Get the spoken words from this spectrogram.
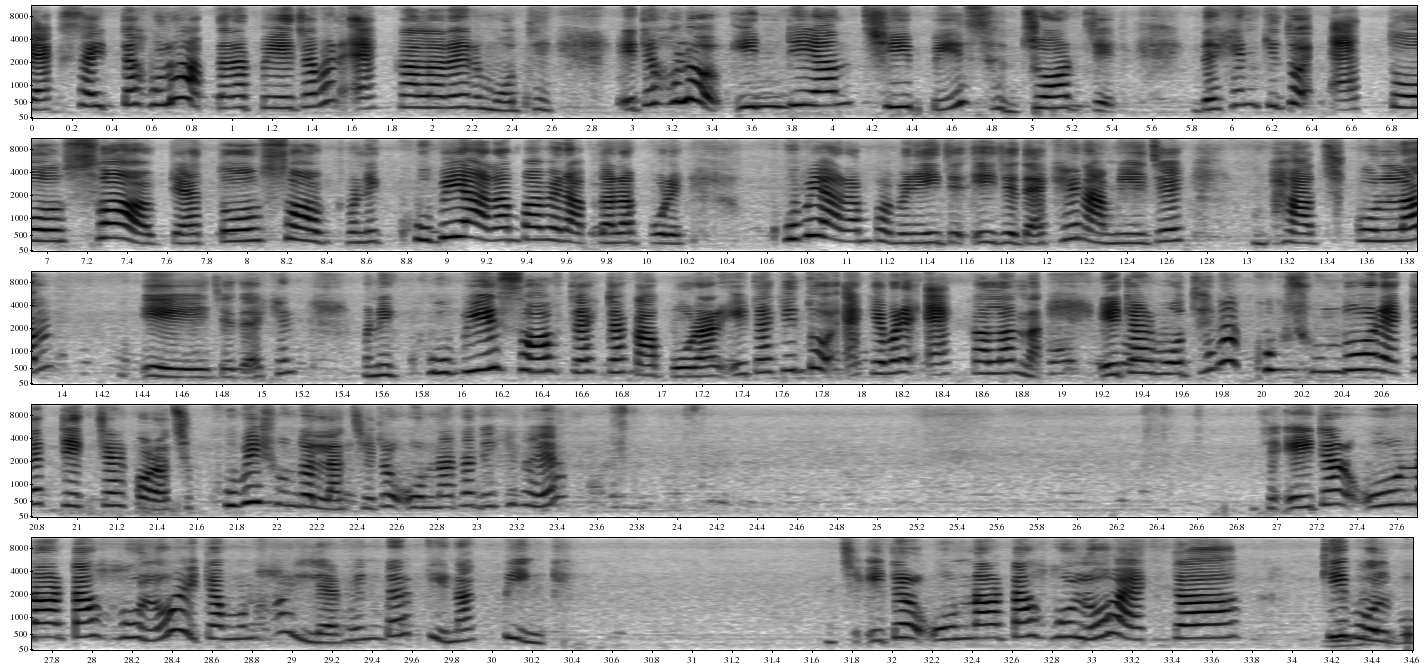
ব্যাক সাইডটা হলো আপনারা পেয়ে যাবেন এক কালারের মধ্যে। এটা হলো ইন্ডিয়ান থ্রি পিস জর্জেট দেখেন কিন্তু এত সফট এত সফট মানে খুবই আরাম পাবেন আপনারা পরে। খুবই আরাম পাবেন। এই যে এই যে দেখেন, আমি এই যে ভাঁজ করলাম, এই যে দেখেন মানে খুবই সফট একটা কাপড়। আর এটা কিন্তু একেবারে এক কালার না। এটার মধ্যে না খুব সুন্দর একটা টেক্সচার করা আছে। খুবই সুন্দর লাগছে। এটা ওড়নাটা দেখি ভাইয়া। আচ্ছা, এইটার ওড়নাটা হলো এটা মনে হয় ল্যাভেন্ডার কি না পিঙ্ক? আচ্ছা এটার ওড়নাটা হলো একটা কি বলব?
